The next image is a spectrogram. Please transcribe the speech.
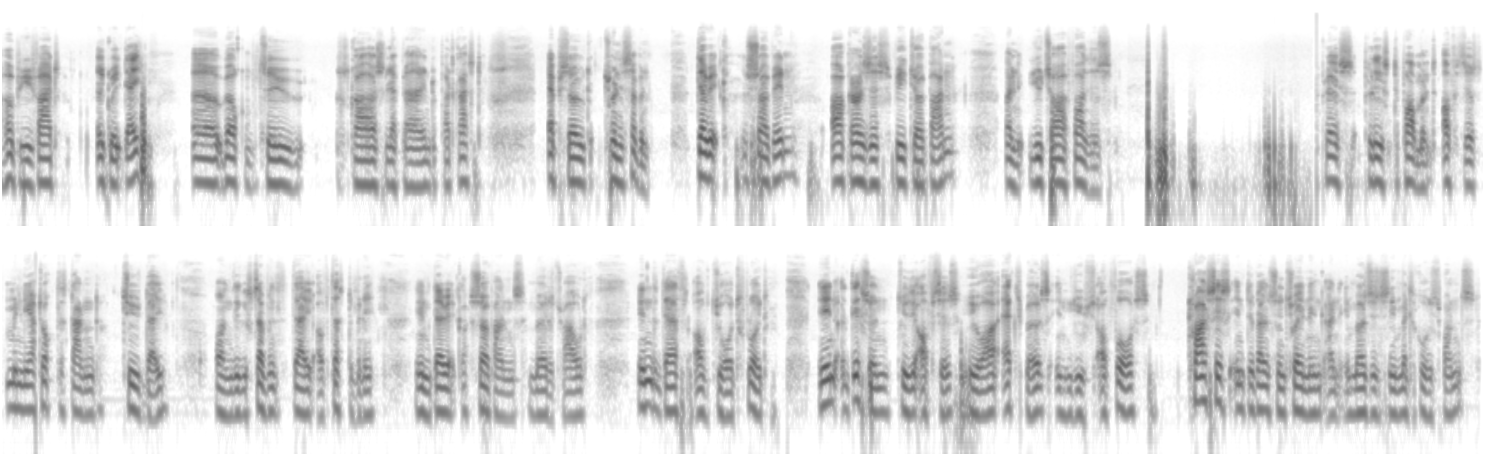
I hope you've had a great day. Uh, welcome to Scars Left Behind podcast, episode 27. Derek Chauvin, Arkansas veto ban, and Utah fathers. Police Police Department officers Minneapolis took the stand Tuesday on the seventh day of testimony in Derek Chauvin's murder trial in the death of George Floyd. In addition to the officers who are experts in use of force, crisis intervention training and emergency medical response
